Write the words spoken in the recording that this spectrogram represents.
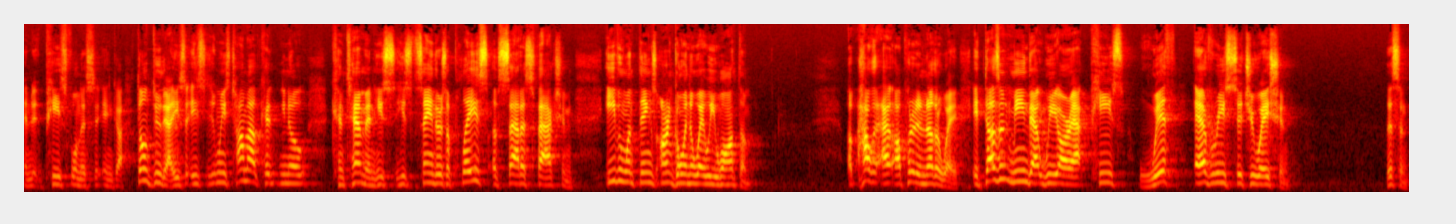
and peacefulness in God. Don't do that. He's, he's, when he's talking about you know, contentment, he's, he's saying there's a place of satisfaction even when things aren't going the way we want them. Uh, how, I'll put it another way. It doesn't mean that we are at peace with every situation. Listen,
